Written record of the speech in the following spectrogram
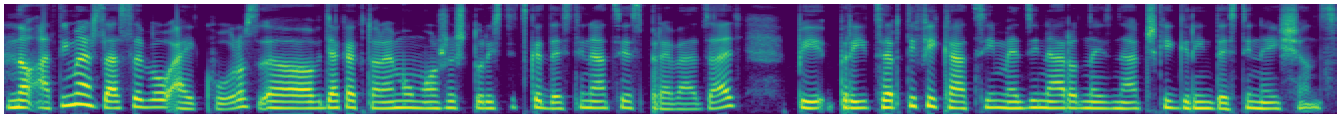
No a ty máš za sebou aj kurz, eh, vďaka ktorému môžeš turistické destinácie sprevádzať pri certifikácii medzinárodnej značky Green Destinations.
